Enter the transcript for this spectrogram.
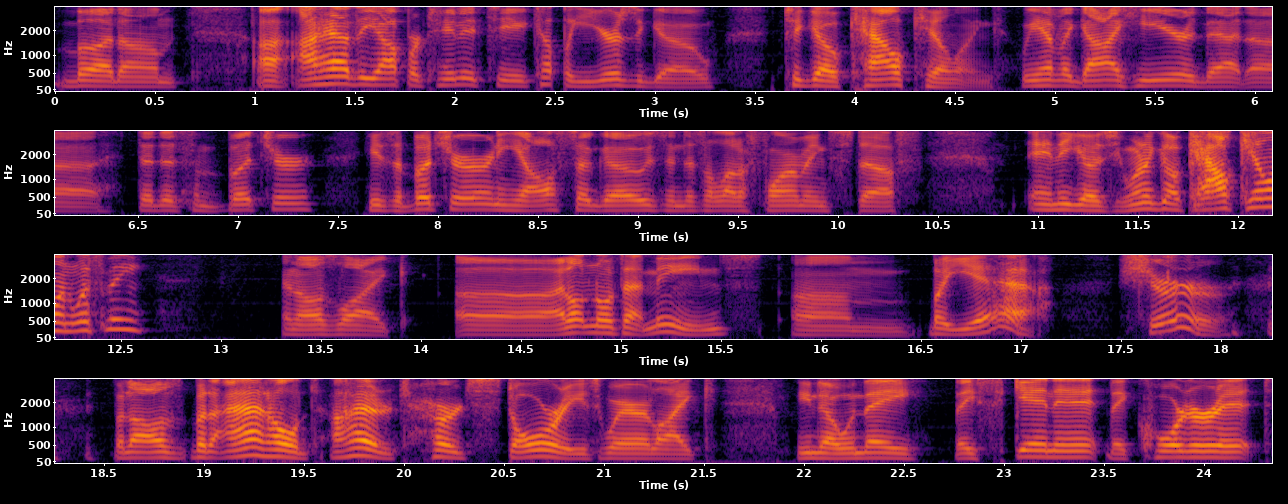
But um, I, I had the opportunity a couple of years ago to go cow killing. We have a guy here that uh that does some butcher. He's a butcher and he also goes and does a lot of farming stuff. And he goes, "You want to go cow killing with me?" And I was like, uh, I don't know what that means. Um, but yeah, sure. but I was, but I had heard, I had heard stories where like, you know, when they they skin it, they quarter it,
